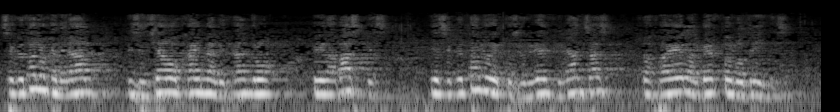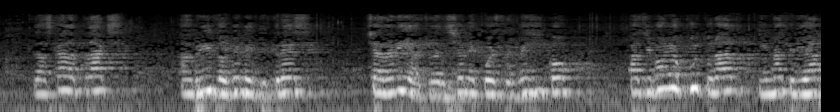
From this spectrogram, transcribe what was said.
secretario general licenciado Jaime Alejandro Pera Vázquez y el secretario de Tesorería y Finanzas Rafael Alberto Rodríguez. Tlaxcala Tlax, abril 2023, charrería, tradición ecuestre en México, patrimonio cultural y material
